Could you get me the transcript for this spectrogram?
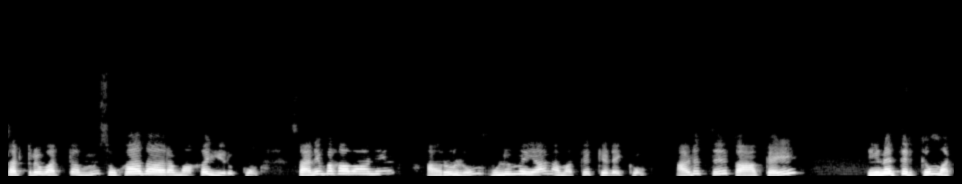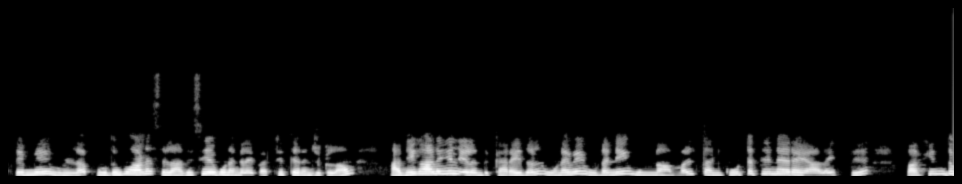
சற்று வட்டமும் சுகாதாரமாக இருக்கும். சனி பகவானின் அருளும் முழுமையா நமக்கு கிடைக்கும். அடுத்து காக்கை இனத்திற்கு மட்டுமே உள்ள பொதுவான சில அதிசய குணங்களை பற்றி தெரிஞ்சுக்கலாம். அதிகாலையில் எழுந்து கரைதல், உணவை உடனே உண்ணாமல் தன் கூட்டத்தினரை அழைத்து பகிர்ந்து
